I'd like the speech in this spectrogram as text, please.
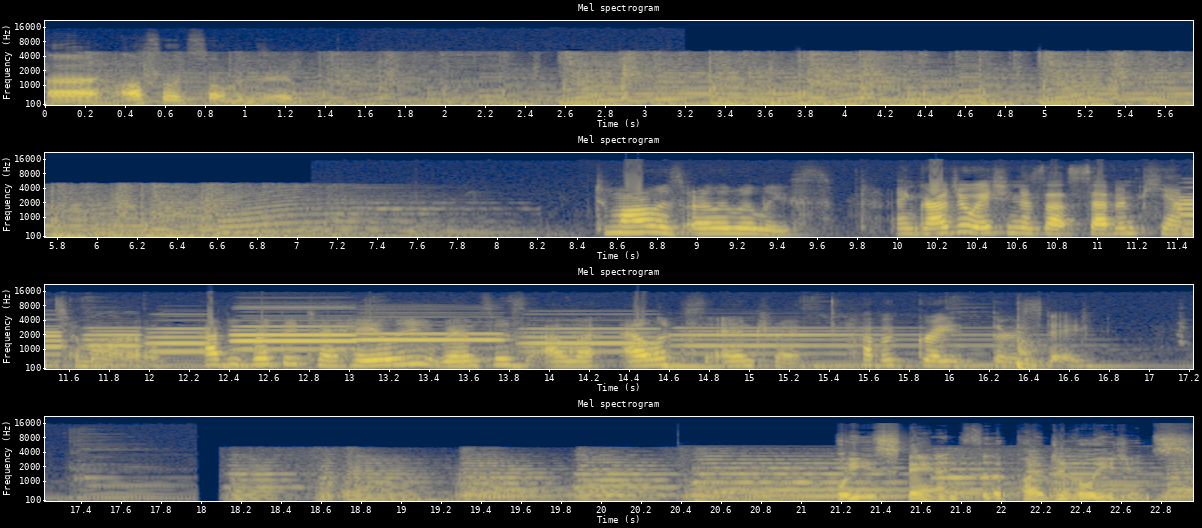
Uh, also in Saltman's room. Tomorrow is early release. And graduation is at 7 p.m. tomorrow. Happy birthday to Haley, Ramses, Ale- Alex, and Trey. Have a great Thursday. Please stand for the Pledge of Allegiance.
